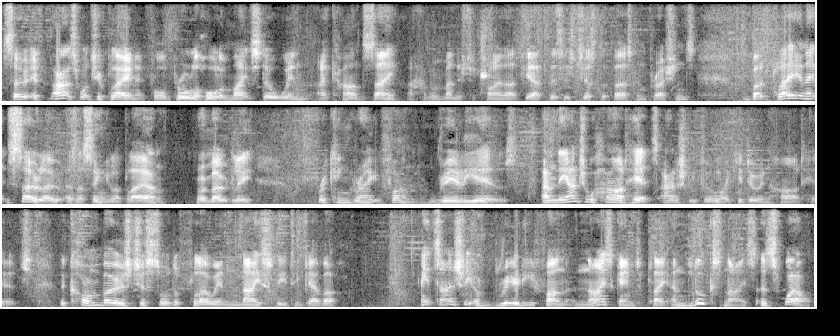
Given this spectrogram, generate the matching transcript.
So if that's what you're playing it for, Brawlhalla might still win. I can't say. I haven't managed to try that yet. This is just the first impressions. But playing it solo as a singular player, remotely, freaking great fun. Really is. And the actual hard hits actually feel like you're doing hard hits. The combos just sort of flow in nicely together. It's actually a really fun, nice game to play and looks nice as well.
